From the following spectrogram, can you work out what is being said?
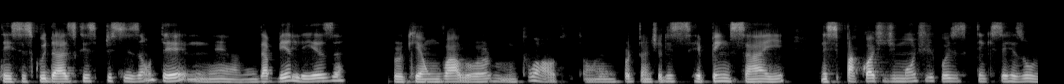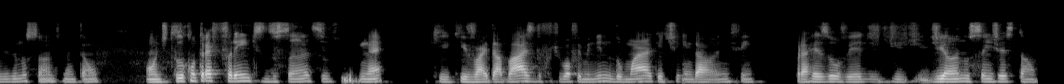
tem esses cuidados que eles precisam ter, né? Além da beleza, porque é um valor muito alto. Então é importante eles repensar aí nesse pacote de um monte de coisas que tem que ser resolvido no Santos, né? Então, onde tudo contra é frentes do Santos, né? Que, que vai da base do futebol feminino, do marketing, da, enfim, para resolver de, de, de, anos sem gestão.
